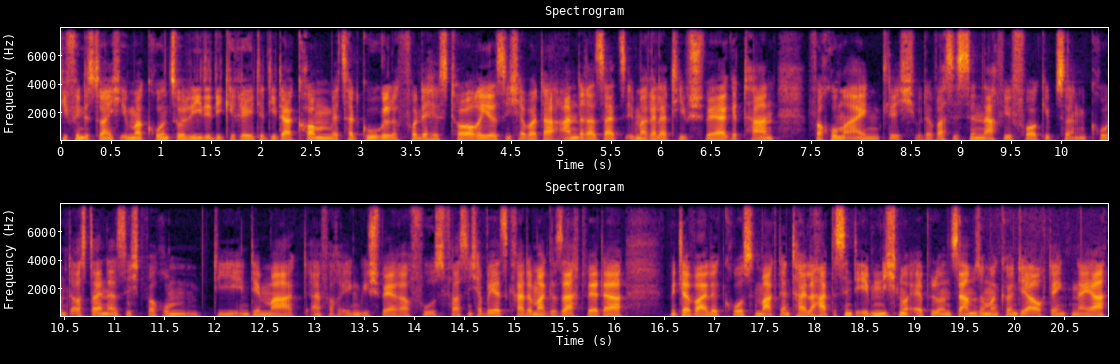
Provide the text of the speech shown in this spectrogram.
die findest du eigentlich immer grundsolide, die Geräte, die da kommen. Jetzt hat Google von der Historie sich aber da andererseits immer relativ schwer getan. Warum eigentlich? Oder was ist denn nach wie vor, gibt es da einen Grund aus deiner Sicht, warum die in dem Markt einfach irgendwie schwerer Fuß fassen? Ich habe jetzt gerade mal gesagt, wer da mittlerweile große Marktanteile hat, das sind eben nicht nur Apple und Samsung. Man könnte ja auch denken, naja,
